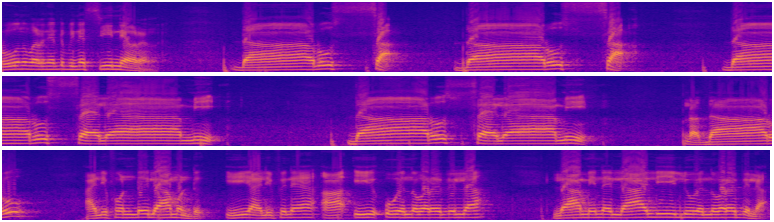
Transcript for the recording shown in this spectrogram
റൂ എന്ന് പറഞ്ഞിട്ട് പിന്നെ സീനെയാണ് പറയുന്നത് ദാറുസ ദാറുസ ദാറുസലാമി ദാറുസലാമി ഉണ്ടോ? ദാറു അലിഫുണ്ട് ലാമുണ്ട്. ഈ അലിഫിനെ ആ ഇ ഉ എന്ന് പറയത്തില്ല. ലാമിനെ ലാലീലു എന്ന് പറയത്തില്ല.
